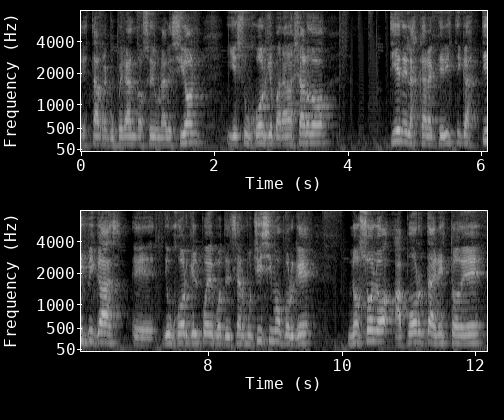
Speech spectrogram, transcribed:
está recuperándose de una lesión y es un jugador que para Gallardo tiene las características típicas eh, de un jugador que él puede potenciar muchísimo porque no solo aporta en esto de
